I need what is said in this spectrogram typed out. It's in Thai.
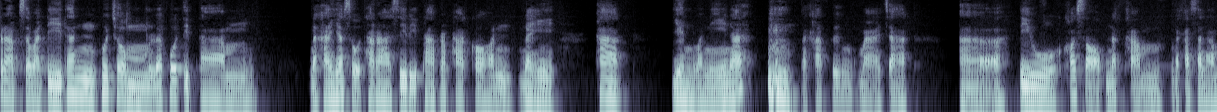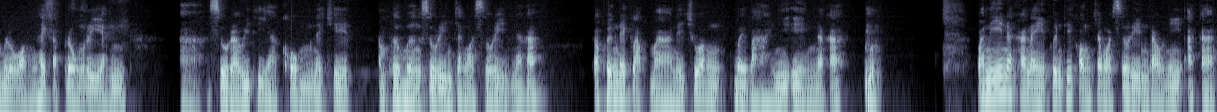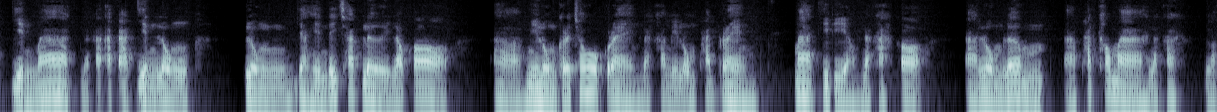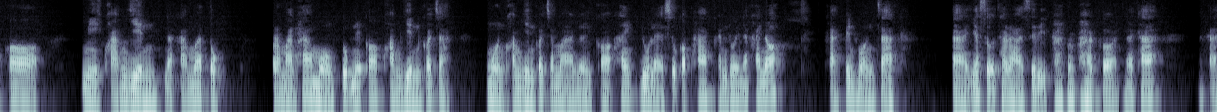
กราบสวัสดีท่านผู้ชมและผู้ติดตามนะคะยโสธราสิริภาประภากรในภาคเย็นวันนี้นะนะครับเพิ่งมาจากาติวข้อสอบนักธรรมนะคะสนามหลวงให้กับโรงเรียนสุรวิทยาคมในเขตอำเภอเมืองสุรินทร์จังหวัดสุรินทร์นะคะ ก็เพิ่งได้กลับมาในช่วงบ่ายๆนี้เองนะคะ วันนี้นะคะในพื้นที่ของจังหวัดสุรินทร์เรานี้อากาศเย็นมากนะคะอากาศเย็นลงลงอย่างเห็นได้ชัดเลย แล้วก็มีลมกระโชกแรงนะคะมีลมพัดแรงมากทีเดียวนะคะก็ลมเริ่มพัดเข้ามานะคะแล้วก็มีความเย็นนะคะเมื่อตกประมาณ5โมงปุ๊บนี่ก็ความเย็นก็จะมวลความเย็นก็จะมาเลย ก็ให้ดูแลสุขภาพกันด้วยนะคะเนาะค่ะเป็นห่วงจาก ยโสธราสิริภาพประภากรนะคะนะคะ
